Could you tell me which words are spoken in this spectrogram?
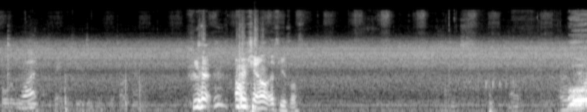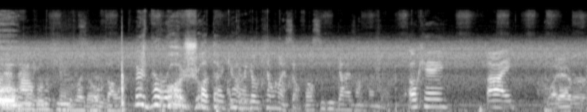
totally What? do famous YouTubers with our channel. Our channel is useless. And I'm half gonna of go the kill series like myself. this. I'll, There's Barrage shot that guy. I'm gonna go kill myself. I'll see you guys on Monday. Okay. Bye. Whatever.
